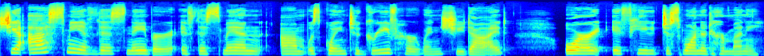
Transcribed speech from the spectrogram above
She asked me if this neighbor, if this man um, was going to grieve her when she died, or if he just wanted her money.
